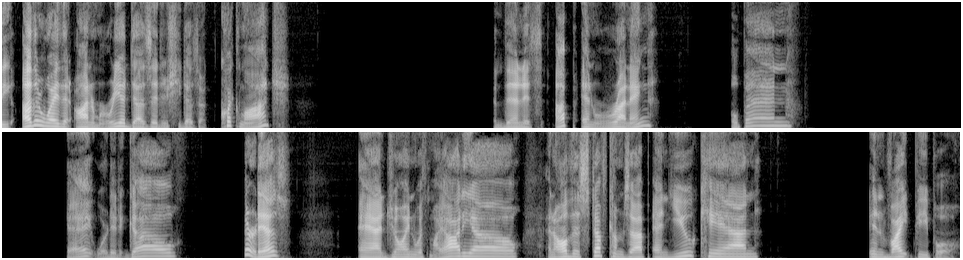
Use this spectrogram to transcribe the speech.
The other way that Anna Maria does it is she does a quick launch. And then it's up and running. Open. Okay, where did it go? There it is. And join with my audio. And all this stuff comes up, and you can invite people.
